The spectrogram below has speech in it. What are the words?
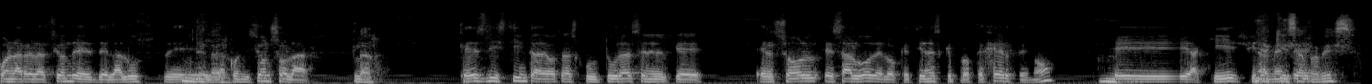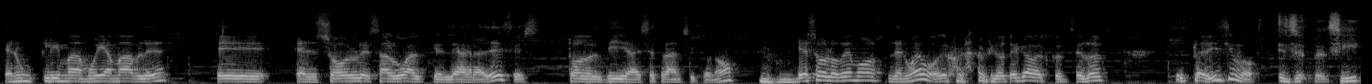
con la relación de, la luz, de, la, condición solar. Claro. Que es distinta de otras culturas en el que el sol es algo de lo que tienes que protegerte, ¿no? Eh, aquí, finalmente, en un clima muy amable, eh, el sol es algo al que le agradeces todo el día ese tránsito, ¿no? Y eso lo vemos de nuevo, digo, la biblioteca Vasconcelos es clarísimo. sí,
